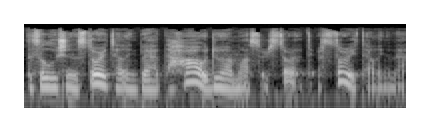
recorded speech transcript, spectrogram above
the solution is storytelling, but how do I master storytelling then?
